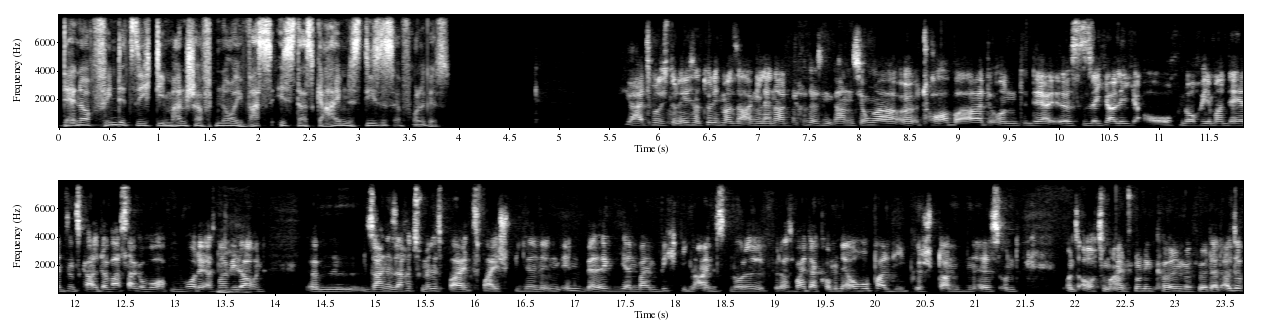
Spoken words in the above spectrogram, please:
dennoch findet sich die Mannschaft neu. Was ist das Geheimnis dieses Erfolges? Ja, jetzt muss ich zunächst natürlich mal sagen, Lennart Grill ist ein ganz junger äh, Torwart und der ist sicherlich auch noch jemand, der jetzt ins kalte Wasser geworfen wurde, erstmal wieder und ähm, seine Sache zumindest bei zwei Spielen in, in Belgien beim wichtigen 1-0 für das Weiterkommen in der Europa League gestanden ist und uns auch zum 1-0 in Köln geführt hat. Also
